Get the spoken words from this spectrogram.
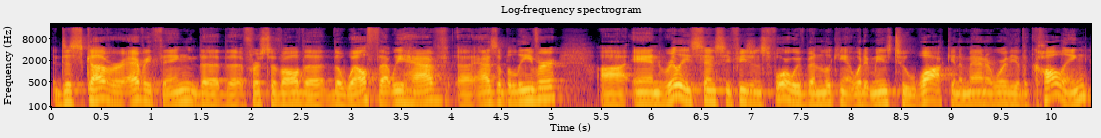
discover everything the, the first of all the, the wealth that we have uh, as a believer uh, and really since ephesians 4 we've been looking at what it means to walk in a manner worthy of the calling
